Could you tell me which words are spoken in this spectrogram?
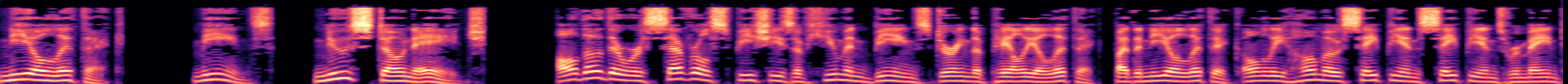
Neolithic means new Stone Age Although there were several species of human beings during the Paleolithic, by the Neolithic only Homo sapiens sapiens remained.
